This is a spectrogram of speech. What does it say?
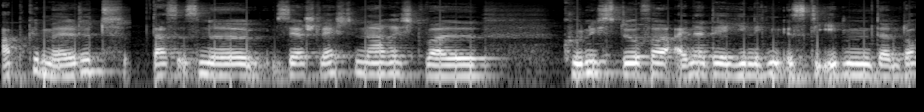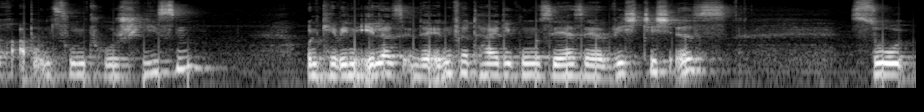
abgemeldet. Das ist eine sehr schlechte Nachricht, weil Königsdörfer einer derjenigen ist, die eben dann doch ab und zu ein Tor schießen. Und Kevin Ehlers in der Innenverteidigung sehr, sehr wichtig ist so,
